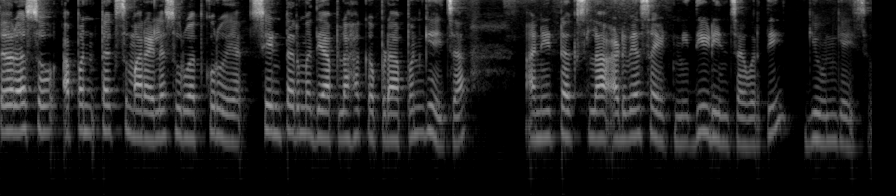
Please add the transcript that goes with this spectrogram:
तर असं आपण टक्स मारायला सुरुवात करूयात. सेंटरमध्ये आपला हा कपडा आपण घ्यायचा आणि टक्सला आडव्या साईडनी दीड इंचावरती घेऊन घ्यायचं.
